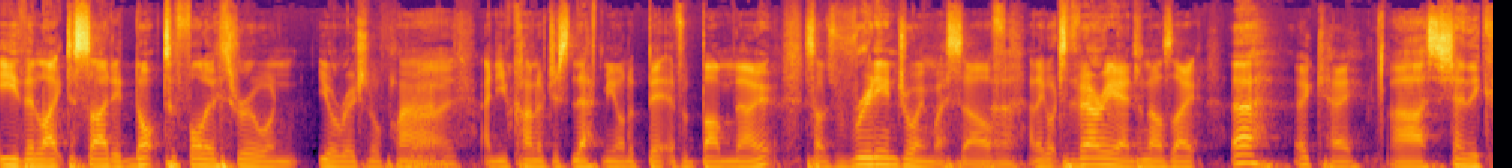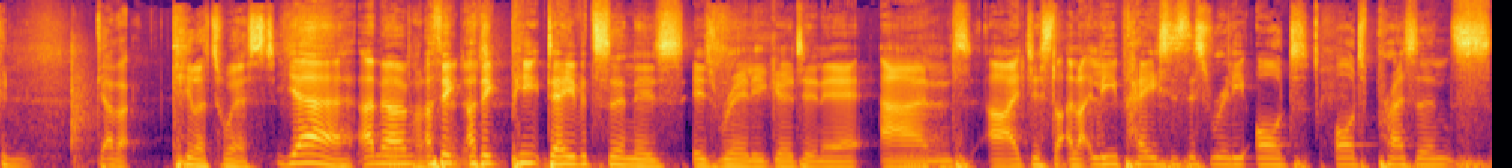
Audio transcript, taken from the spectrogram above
either like decided not to follow through on your original plan, Right. and you kind of just left me on a bit of a bum note. So I was really enjoying myself, and I got to the very end, and I was like, uh, okay, Ah, it's a shame they couldn't get that killer twist. yeah, and um, I think I think Pete Davidson is is really good in it, and I just like, like Lee Pace is this really odd odd presence.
